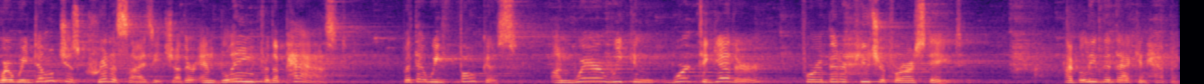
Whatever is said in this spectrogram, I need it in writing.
where we don't just criticize each other and blame for the past, but that we focus on where we can work together for a better future for our state. I believe that that can happen.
